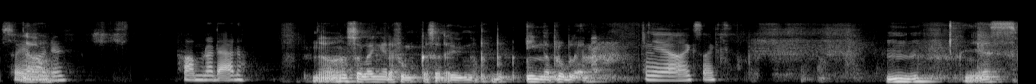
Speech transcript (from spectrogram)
så jag ja. har nu hamna där då. Ja, så länge det funkar så är det inga, inga problem. Ja, exakt. Mm, yes.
